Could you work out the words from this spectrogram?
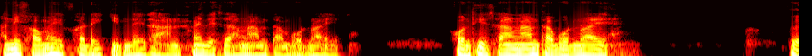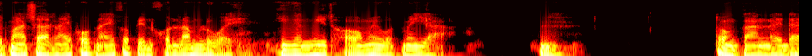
อันนี้เขาไม่ค่อยได้กินได้ทาน ไม่ได้สร้างน้ำตามบุญไว้ คนที่สร้างน้ำตามบุญไว้ เกิดมาชาติไหนพบไหนก็เป็นคนร่ำรวย มีเงินมีทองไม่อดไม่อยากต้องการรายได้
